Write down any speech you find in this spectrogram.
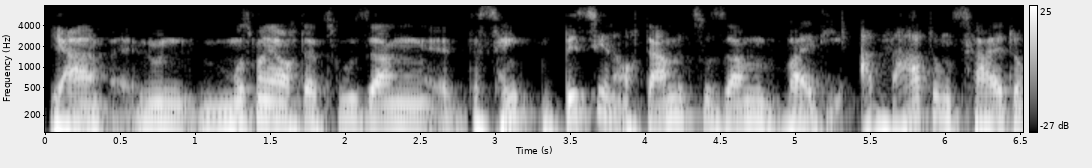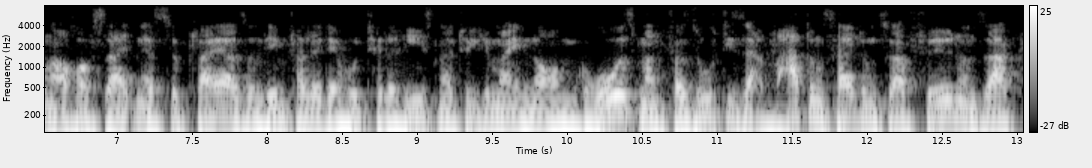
Ja, nun muss man ja auch dazu sagen, das hängt ein bisschen auch damit zusammen, weil die Erwartungshaltung auch auf Seiten der Supplier, also in dem Falle der Hotellerie, ist natürlich immer enorm groß. Man versucht diese Erwartungshaltung zu erfüllen und sagt,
